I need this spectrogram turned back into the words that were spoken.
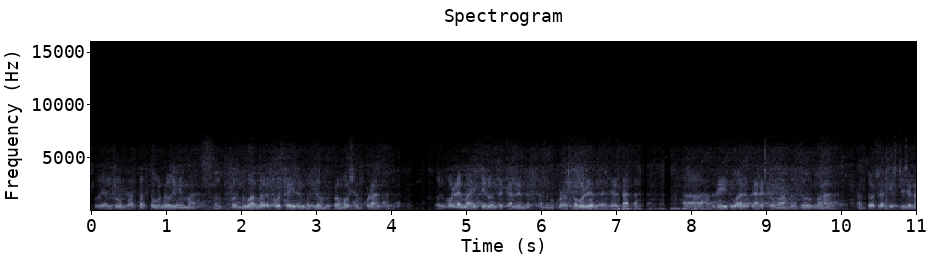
ಸೊ ಎಲ್ಲರೂ ಒಂದು ಹತ್ತು ತೊಗೊಂಡೋಗಿ ನಿಮ್ಮ ಬಂಧು ಬಾಂಧವರು ಕೊಟ್ಟರೆ ಇದ್ರ ಬಗ್ಗೆ ಒಂದು ಪ್ರಮೋಷನ್ ಕೂಡ ಆಗ್ತದೆ. ಅವ್ರಿಗೆ ಒಳ್ಳೆ ಮಾಹಿತಿ ಇರುವಂಥ ಕ್ಯಾಲೆಂಡರ್ ಅದನ್ನು ಕೂಡ ತಗೊಳ್ಳಿ ಅಂತ ಹೇಳ್ತಾ ಹದಿನೈದು ವಾರ ಕಾರ್ಯಕ್ರಮ ಅನ್ನೋದು ಬಹಳ ಸಂತೋಷ. ಇಷ್ಟು ಜನ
